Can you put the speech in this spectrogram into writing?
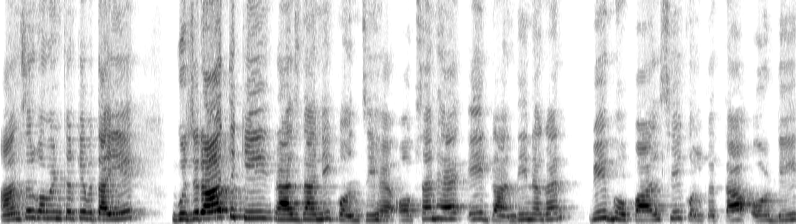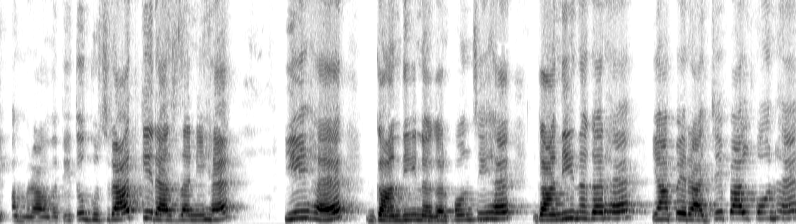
आंसर कमेंट करके बताइए। गुजरात की राजधानी कौन सी है? ऑप्शन है A, Gandhinagar, B, Bhopal, C, Kolkata और डी, अमरावती। तो गुजरात की राजधानी है ये है गांधीनगर। कौन सी है? गांधीनगर है। यहाँ पे राज्यपाल कौन है?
